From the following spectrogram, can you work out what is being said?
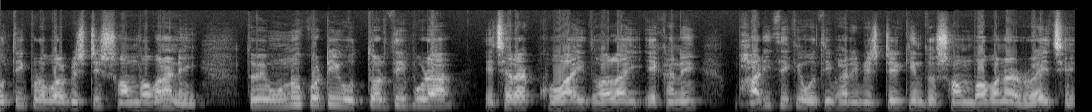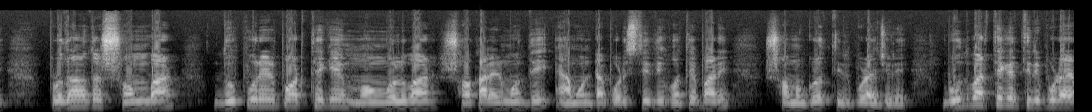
অতি প্রবল বৃষ্টির সম্ভাবনা নেই। তবে ঊনকোটি উত্তর ত্রিপুরা, এছাড়া খোয়াই ধলাই এখানে ভারী থেকে অতি ভারী বৃষ্টির কিন্তু সম্ভাবনা রয়েছে। প্রধানত সোমবার দুপুরের পর থেকে মঙ্গলবার সকালের মধ্যে এমনটা পরিস্থিতি হতে পারে সমগ্র ত্রিপুরা জুড়ে। বুধবার থেকে ত্রিপুরার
